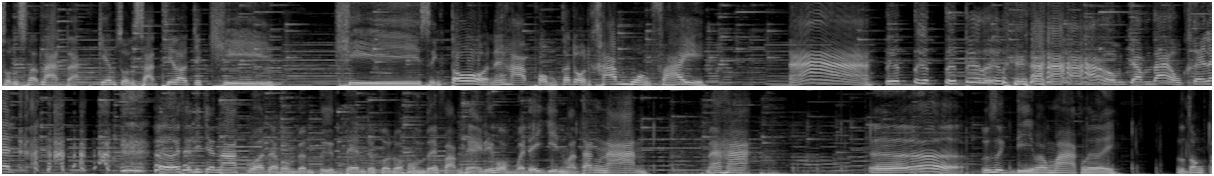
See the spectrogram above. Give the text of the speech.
สวนสลัดอะเกมสวนสัตว์ที่เราจะขี่ขี่สิงโตนะครับผมกระโดดข้ามห่วงไฟอ่าตืดตืดตืดตืดผมจำได้ผมเคยเล่นเออท่านี้จะน่ากลัวแต่ผมเป็นตื่นเต้นทุกคนว่าผมได้ฟังเพลงที่ผมไม่ได้ยินมาตั้งนานนะฮะ เออ รู้สึกดีมากๆเลย เราต้องไป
